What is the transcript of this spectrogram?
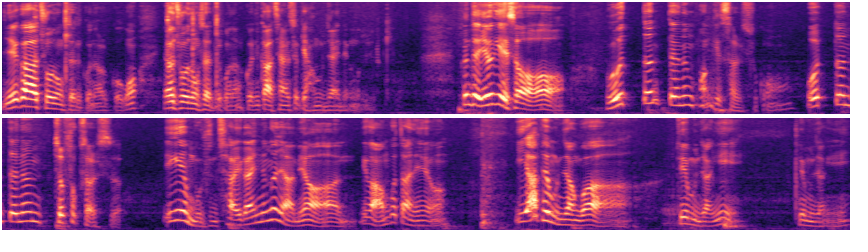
얘가 주어 동사 들고 나올 거고 얘가 주어 동사 들고 나올 거니까 자연스럽게 한 문장이 되는 거죠 이렇게. 근데 여기에서 어떤 때는 관계사를 쓰고 어떤 때는 접속사를 써. 이게 무슨 차이가 있는 거냐면 이거 아무것도 아니에요. 이 앞에 문장과 뒤에 문장이 뒤에 문장이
